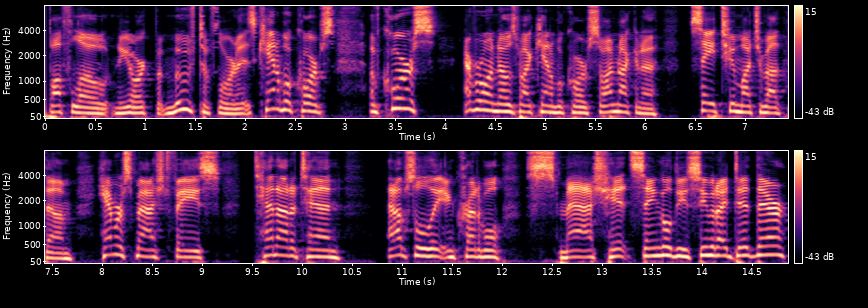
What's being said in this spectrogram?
Buffalo, New York, but moved to Florida. Is Cannibal Corpse. Of course, everyone knows about Cannibal Corpse, so I'm not going to say too much about them. Hammer Smashed Face, 10 out of 10. Absolutely incredible smash hit single. Do you see what I did there?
